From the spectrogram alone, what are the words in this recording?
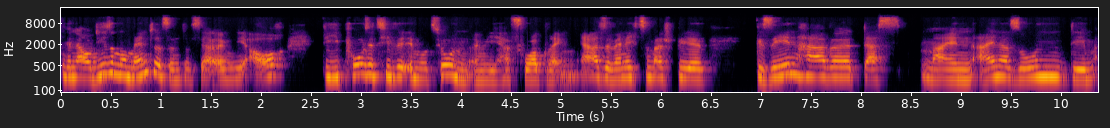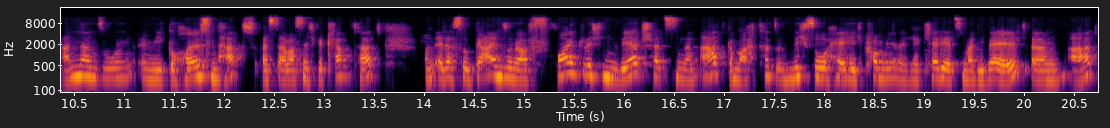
genau diese Momente sind es ja irgendwie auch, die positive Emotionen irgendwie hervorbringen. Ja, also wenn ich zum Beispiel gesehen habe, dass mein einer Sohn dem anderen Sohn irgendwie geholfen hat, als da was nicht geklappt hat und er das sogar in so einer freundlichen, wertschätzenden Art gemacht hat und nicht so, hey, ich komme hier, ich erkläre dir jetzt mal die Welt ähm, Art,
